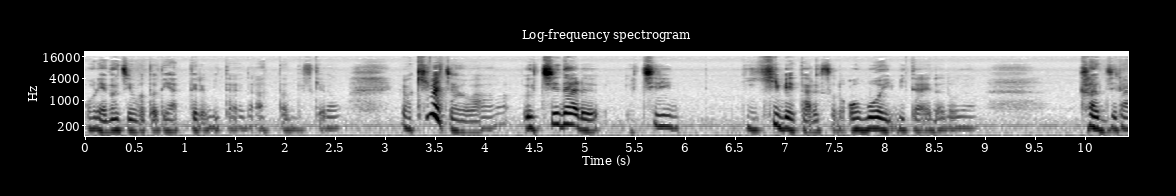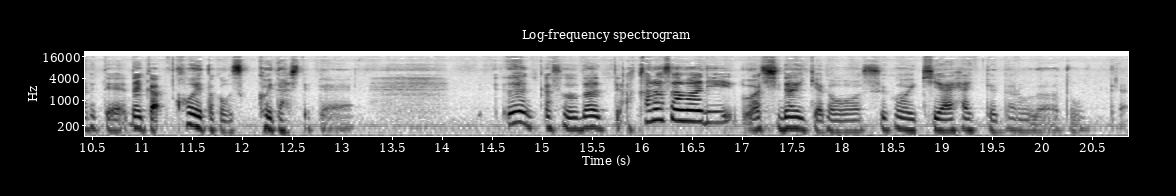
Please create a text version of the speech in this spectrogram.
俺の地元でやってるみたいなあったんですけどでもきまちゃんは内なる内に秘めたるその思いみたいなのが感じられてなんか声とかもすっごい出しててなんかそうなんてあからさまにはしないけどすごい気合入ってんだろうなと思って。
